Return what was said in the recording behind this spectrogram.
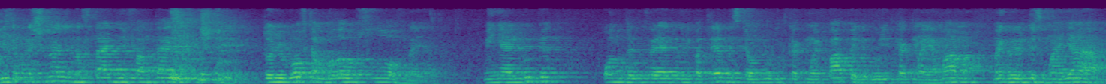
Если мы начинали на стадии фантазии мечты, то любовь там была условная. меня любят, он удовлетворяет мои потребности, он будет как мой папа или будет как моя мама. Мы говорим, то есть моя,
